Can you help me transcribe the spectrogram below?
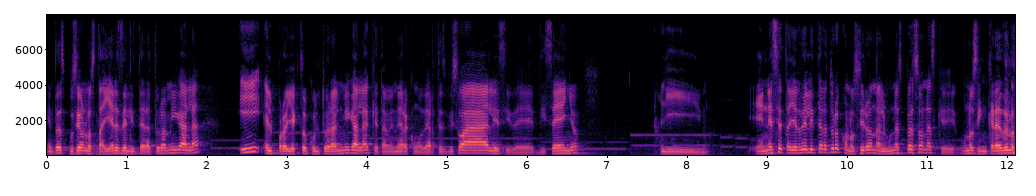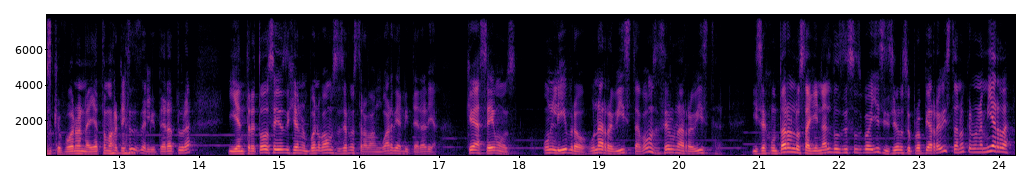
Entonces pusieron los talleres de literatura Migala y el proyecto cultural Migala, que también era como de artes visuales y de diseño. Y en ese taller de literatura conocieron a algunas personas, que unos incrédulos que fueron allá a tomar clases de literatura, y entre todos ellos dijeron, bueno, vamos a hacer nuestra vanguardia literaria. ¿Qué hacemos? Un libro, una revista, vamos a hacer una revista. Y se juntaron los aguinaldos de esos güeyes y hicieron su propia revista, ¿no? Que era una mierda.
